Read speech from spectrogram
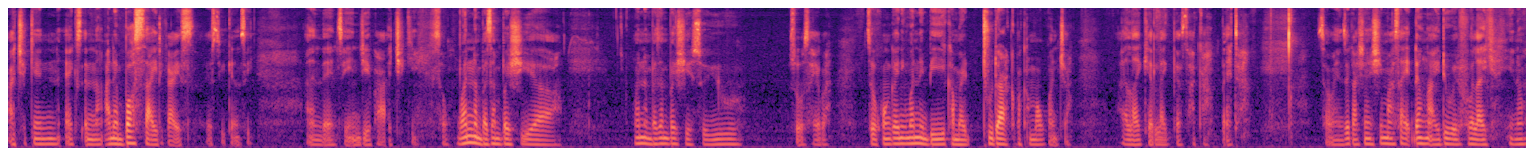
a cikin eggs ɗin nan. And then both side guys as you can see. And then sai in jefa a ciki. So wannan ba zan bar shi ya wannan ba zan bar shi ya soyu sosai ba. So kun gani wannan bai yi kamar too dark ba kamar wancan. I like it like this haka better. So yanzu gashin shi ma side ɗin I do it for like you know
